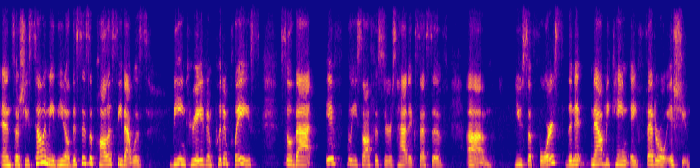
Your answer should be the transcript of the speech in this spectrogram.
And so she's telling me, you know, this is a policy that was being created and put in place so that if police officers had excessive um, use of force, then it now became a federal issue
